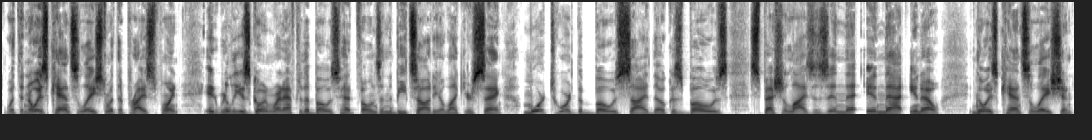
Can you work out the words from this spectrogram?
with the noise cancellation, with the price point. It really is going right after the Bose headphones and the Beats Audio, like you're saying. More toward the Bose side though, because Bose specializes in that in that you know noise cancellation.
